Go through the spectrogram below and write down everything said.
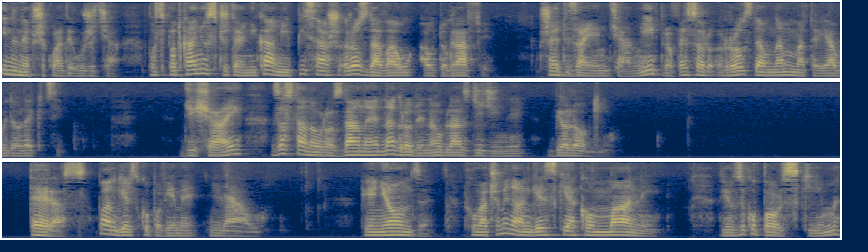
Inne przykłady użycia. Po spotkaniu z czytelnikami pisarz rozdawał autografy. Przed zajęciami profesor rozdał nam materiały do lekcji. Dzisiaj zostaną rozdane Nagrody Nobla z dziedziny biologii. Teraz po angielsku powiemy now. Pieniądze tłumaczymy na angielski jako money. W języku polskim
